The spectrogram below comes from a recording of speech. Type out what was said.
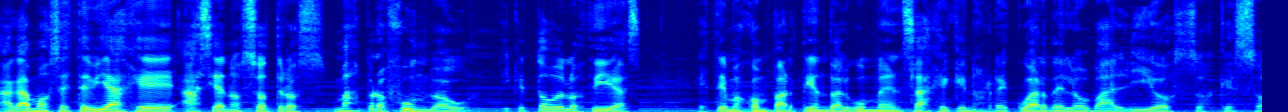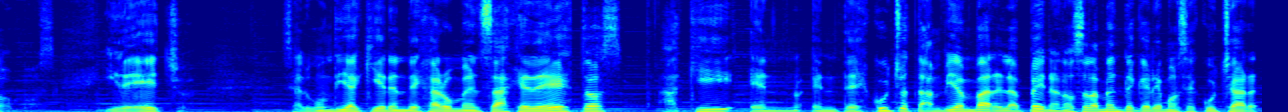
hagamos este viaje hacia nosotros más profundo aún y que todos los días estemos compartiendo algún mensaje que nos recuerde lo valiosos que somos. Y de hecho, si algún día quieren dejar un mensaje de estos, aquí en, Te Escucho también vale la pena. No solamente queremos escuchar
